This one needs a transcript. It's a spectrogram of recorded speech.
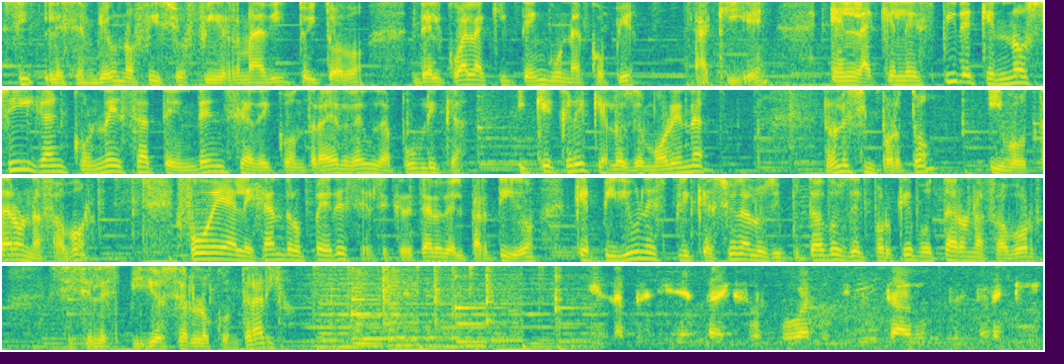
Sí, les envié un oficio firmadito y todo, del cual aquí tengo una copia, aquí, ¿eh? En la que les pide que no sigan con esa tendencia de contraer deuda pública. ¿Y qué cree que a los de Morena no les importó y votaron a favor? Fue Alejandro Pérez, el secretario del partido, que pidió una explicación a los diputados del por qué votaron a favor si se les pidió hacer lo contrario. La presidenta exhortó a los diputados pues, para que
